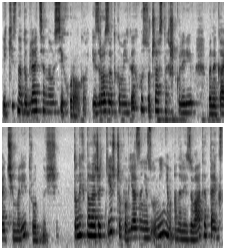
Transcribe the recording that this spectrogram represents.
які знадобляться на усіх уроках, і з розвитком яких у сучасних школярів виникають чималі труднощі. До них належать ті, що пов'язані з умінням аналізувати текст,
